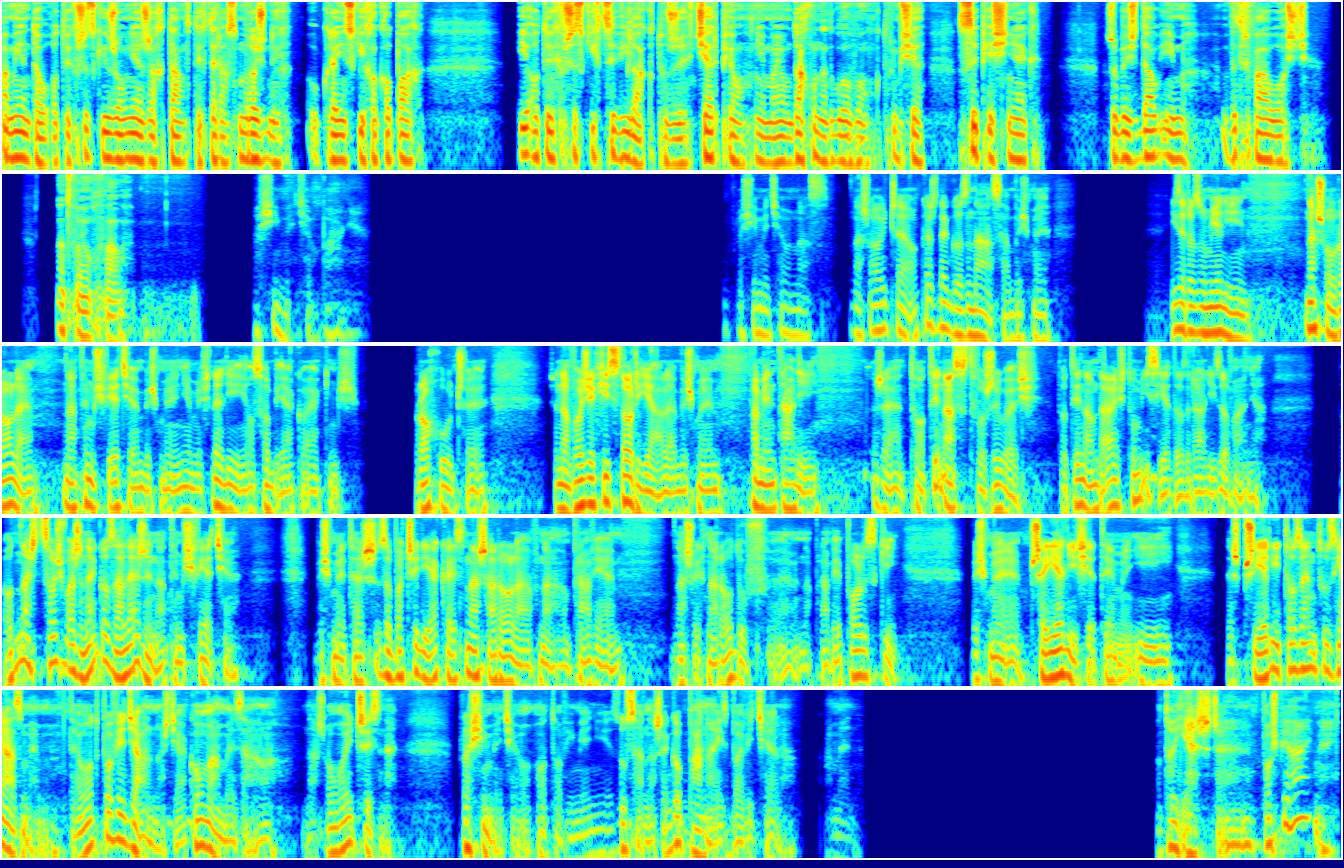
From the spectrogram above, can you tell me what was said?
pamiętał o tych wszystkich żołnierzach tam, w tych teraz mroźnych ukraińskich okopach i o tych wszystkich cywilach, którzy cierpią, nie mają dachu nad głową, którym się sypie śnieg, żebyś dał im wytrwałość na Twoją chwałę. Prosimy Cię, Prosimy Cię o nas, nasz Ojcze, o każdego z nas, abyśmy i zrozumieli naszą rolę na tym świecie, byśmy nie myśleli o sobie jako jakimś prochu czy, czy nawozie historii, ale byśmy pamiętali, że to Ty nas stworzyłeś, to Ty nam dałeś tu misję do zrealizowania. Od nas coś ważnego zależy na tym świecie. Byśmy też zobaczyli, jaka jest nasza rola w naprawie naszych narodów, w naprawie Polski. Byśmy przejęli się tym i też przyjęli to z entuzjazmem, tę odpowiedzialność, jaką mamy za naszą ojczyznę. Prosimy Cię o to w imieniu Jezusa, naszego Pana i Zbawiciela. Amen. No to jeszcze pośpiewajmy.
